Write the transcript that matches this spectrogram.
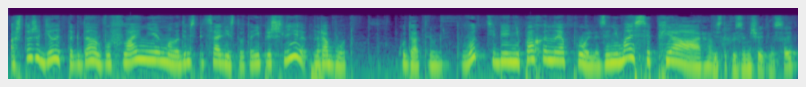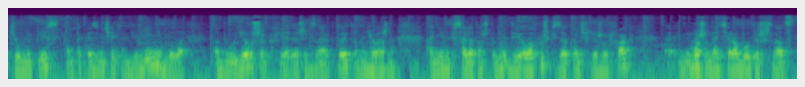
а что же делать тогда в оффлайне молодым специалистам? Вот они пришли на работу куда-то, им говорят, вот тебе непаханное поле, занимайся пиаром. Есть такой замечательный сайт Kill Me Please, там такое замечательное объявление было от двух девушек, я даже их знаю, кто это, но неважно. Они написали о том, что мы две лохушки закончили журфак, э, не можем найти работу 16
